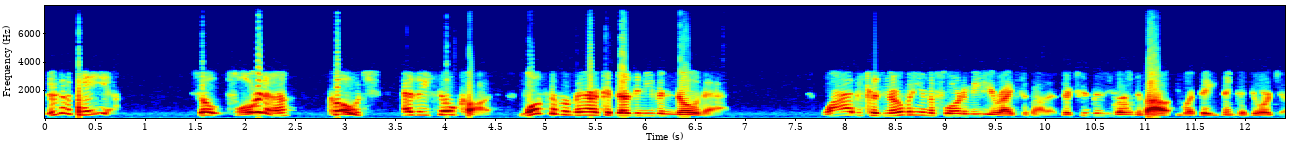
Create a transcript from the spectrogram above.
they're going to pay you. So Florida coach has a show cause. Most of America doesn't even know that. Why? Because nobody in the Florida media writes about it. They're too busy writing about what they think of Georgia,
